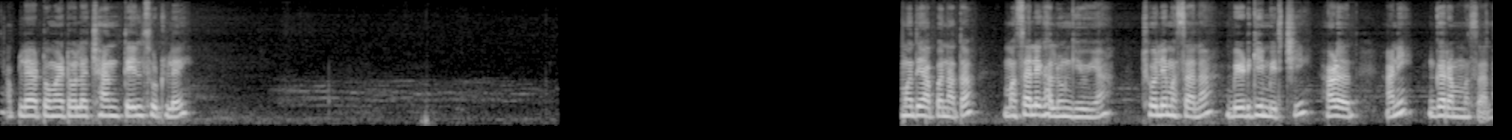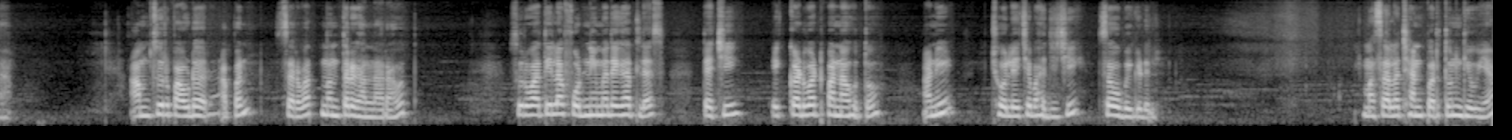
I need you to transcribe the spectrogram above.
आपल्या टोमॅटोला छान तेल सुटलं आहे मध्ये आपण आता मसाले घालून घेऊया. छोले मसाला बेडगी मिरची हळद आणि गरम मसाला. आमचूर पावडर आपण सर्वात नंतर घालणार आहोत. सुरुवातीला फोडणीमध्ये घातल्यास त्याची एक कडवटपणा होतो आणि छोलेच्या भाजीची चव बिघडेल. मसाला छान परतून घेऊया.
